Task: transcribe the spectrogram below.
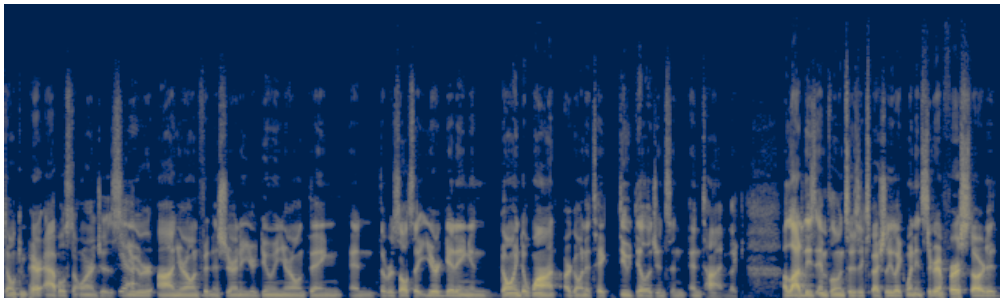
don't compare apples to oranges. Yeah. You're on your own fitness journey, you're doing your own thing, and the results that you're getting and going to want are going to take due diligence and, and time. Like a lot of these influencers, especially like when Instagram first started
